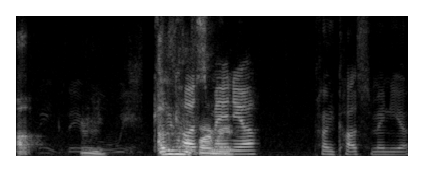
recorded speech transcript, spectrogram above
Uh. I'll a Concuss farmer. mania. Concuss mania.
